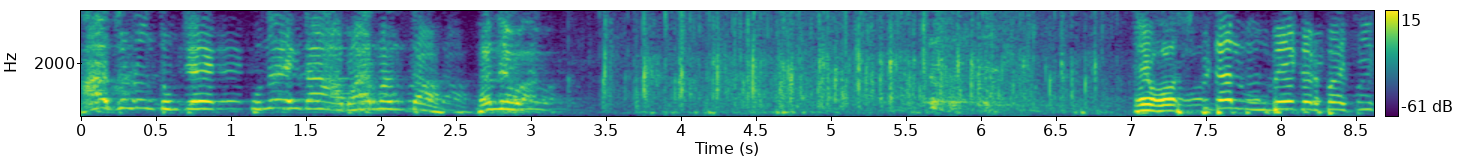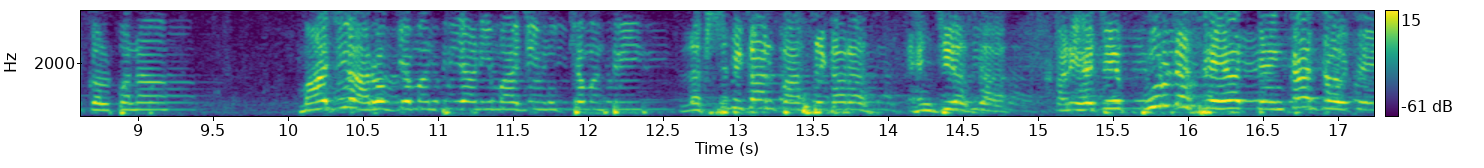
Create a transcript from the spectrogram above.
हात जोडून तुमचे पुन्हा एकदा आभार मानता. धन्यवाद. हे हॉस्पिटल उभे करपाची कल्पना माजी आरोग्य मंत्री आणि माजी मुख्यमंत्री लक्ष्मीकांत पार्सेकर यांची असा. आणि ह्याचे पूर्ण श्रेय त्यांकाच जावचे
